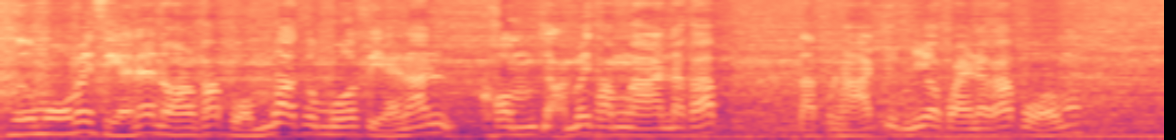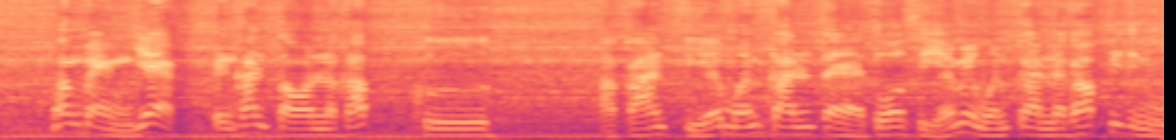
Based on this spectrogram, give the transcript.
เทอร์โมไม่เสียแน่นอนครับ ผมถ้าเทอร์โมเสียนั้นคอมจะไม่ทำงานนะครับ ตัดปัญหาจุดนี้ออกไปนะครับ ผมต้องแบ่งแยกเป็นขั้นตอนนะครับ คือ อาการเสียเหมือนกันแต่ตัวเสียไม่เหมือนกันนะครับ ที่ถึงหนู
